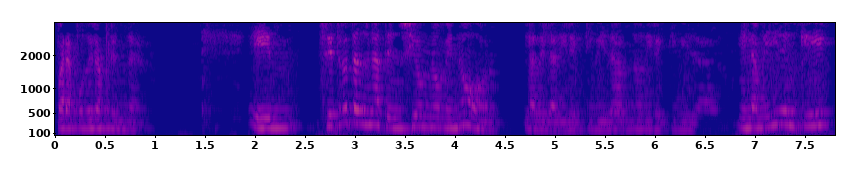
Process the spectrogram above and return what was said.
para poder aprender. Em, se trata de una tensión no menor, la de la directividad, no directividad, en la medida en que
